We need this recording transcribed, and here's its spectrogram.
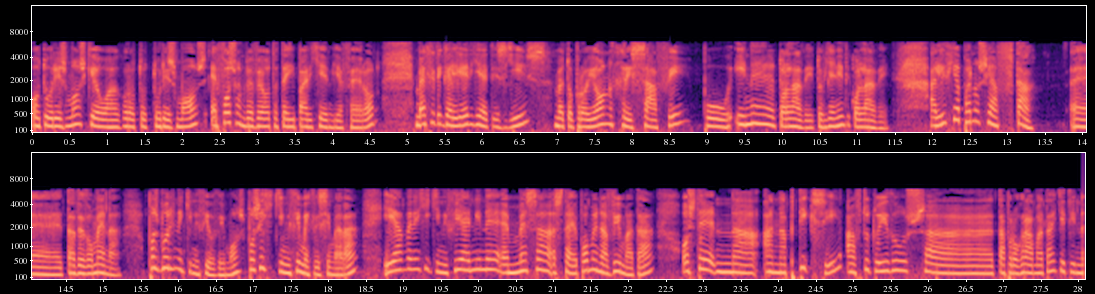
ο τουρισμός και ο αγροτοτουρισμός εφόσον βεβαιότατα υπάρχει ενδιαφέρον μέχρι την καλλιέργεια της γης με το προϊόν χρυσάφι που είναι το λάδι, το βιανίτικο λάδι. Αλήθεια πάνω σε αυτά ε, τα δεδομένα πώς μπορεί να κινηθεί ο Δήμος, πώς έχει κινηθεί μέχρι σήμερα ή αν δεν έχει κινηθεί αν είναι ε, μέσα στα επόμενα βήματα ώστε να αναπτύξει αυτού του είδους τα προγράμματα και την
